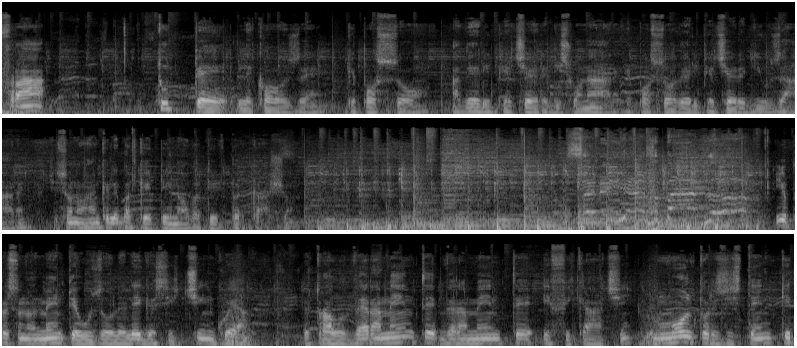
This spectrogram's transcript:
Fra tutte le cose che posso avere il piacere di suonare, che posso avere il piacere di usare, ci sono anche le bacchette Innovative Percussion. Io personalmente uso le Legacy 5A, le trovo veramente, veramente efficaci, molto resistenti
